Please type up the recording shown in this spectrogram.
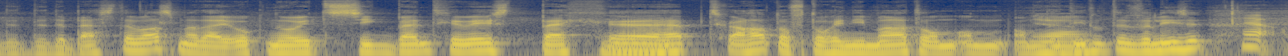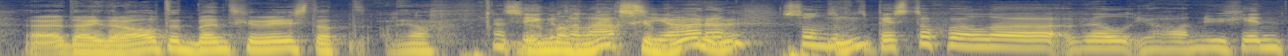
de, de, de beste was, maar dat je ook nooit ziek bent geweest, pech eh, Ja. hebt gehad, of toch in die mate om, om, om de titel te verliezen. Ja. Eh, dat je er altijd bent geweest, dat, ja, En er zeker mag de laatste gebeuren, jaren hè. stonden Hm? er best toch wel, eh, wel ja, nu geen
